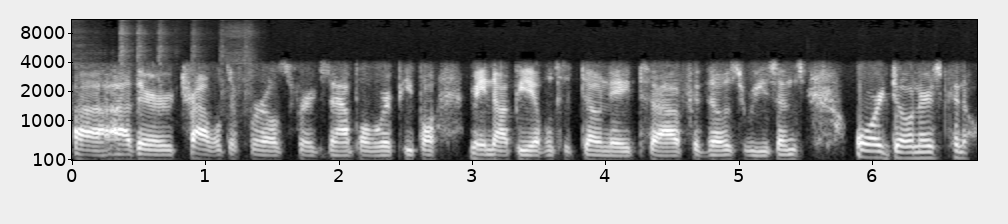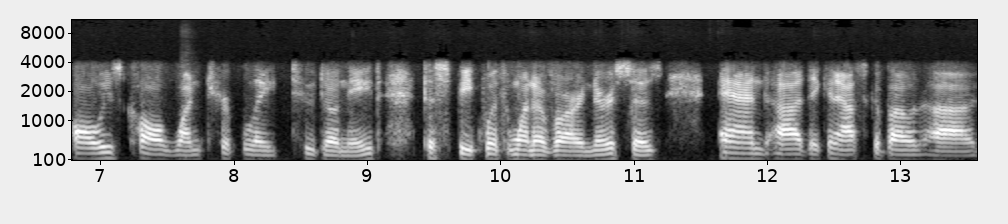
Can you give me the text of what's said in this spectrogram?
uh, other travel deferrals, for example, where people may not be able to donate uh, for those reasons. Or donors can always call one triple eight to donate to speak with one of our nurses, and uh, they can ask about uh,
